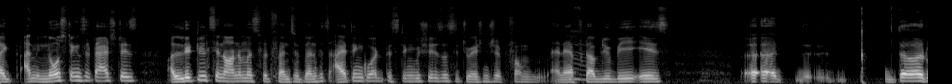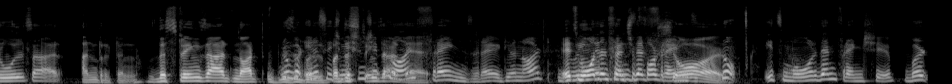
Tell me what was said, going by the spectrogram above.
like I mean, no strings attached is a little synonymous with friends with benefits. I think what distinguishes a situationship from an FWB is uh, the, the rules are unwritten. The strings are not No, visible, but in a but the situationship, strings you are want there. friends, right? You're not. It's doing more the than friendship for friends- sure. No, it's more than friendship, but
